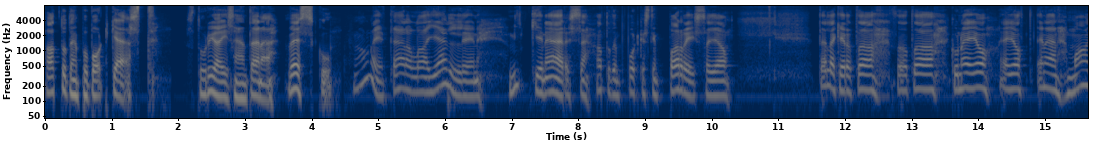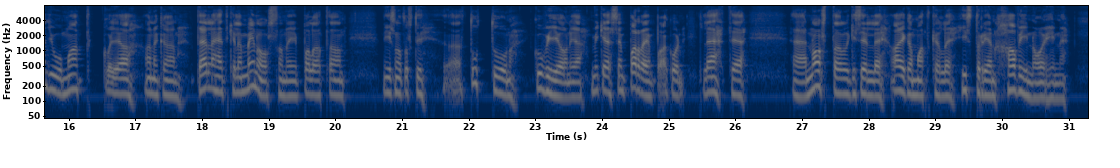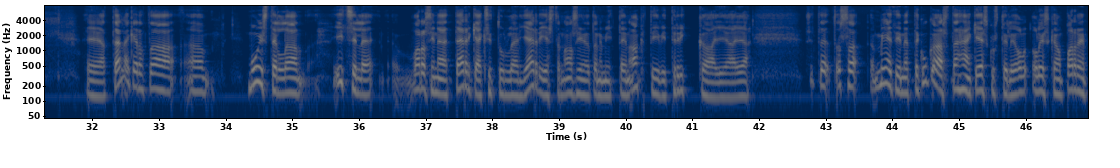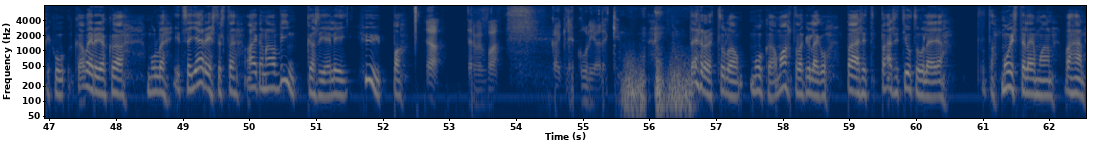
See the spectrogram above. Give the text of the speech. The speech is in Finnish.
Hattutemppu podcast. Studioisäntänä Vesku. No niin, täällä ollaan jälleen mikkien ääressä Hattutemppu podcastin parissa ja tällä kertaa, tota, kun ei ole, ei ole enää majumatkoja ainakaan tällä hetkellä menossa, niin palataan niin sanotusti äh, tuttuun kuvioon ja mikä sen parempaa kuin lähteä nostalgiselle aikamatkalle historian havinoihin. Ja tällä kertaa äh, muistellaan itselle varsin tärkeäksi tulleen järjestön asioita, nimittäin aktiivitrikkaajia. Ja sitten tuossa mietin, että kukas tähän keskusteli olisikaan parempi kuin kaveri, joka mulle itse järjestöstä aikanaan vinkkasi, eli Hyyppa. Joo, terve vaan kaikille kuulijoillekin. Tervetuloa mukaan. Mahtava kyllä, kun pääsit, pääsit jutuille ja tota, muistelemaan vähän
